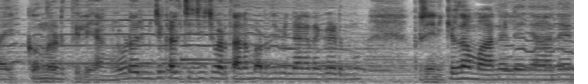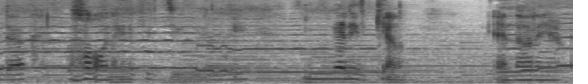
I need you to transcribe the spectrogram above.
മൈക്കൊന്നും എടുത്തില്ല. ഞങ്ങളിവിടെ ഒരുമിച്ച് കളിച്ച് ചീച്ച് വർത്താനം പറഞ്ഞു പിന്നെ അങ്ങനെ കിടന്നു. പക്ഷെ എനിക്കൊരു സമ്മാനമല്ലേ ഞാൻ എന്റെ ഓനങ്ങനെ പിടിച്ച് ഇങ്ങനെ ഇരിക്കുകയാണ്. എന്താ പറയുക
